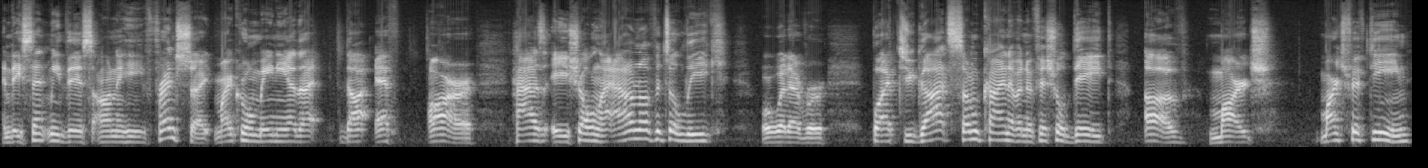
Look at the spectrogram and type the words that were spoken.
And they sent me this on a French site, micromania.fr has a Shovel Knight. I don't know if it's a leak or whatever, but you got some kind of an official date of March, March 15,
